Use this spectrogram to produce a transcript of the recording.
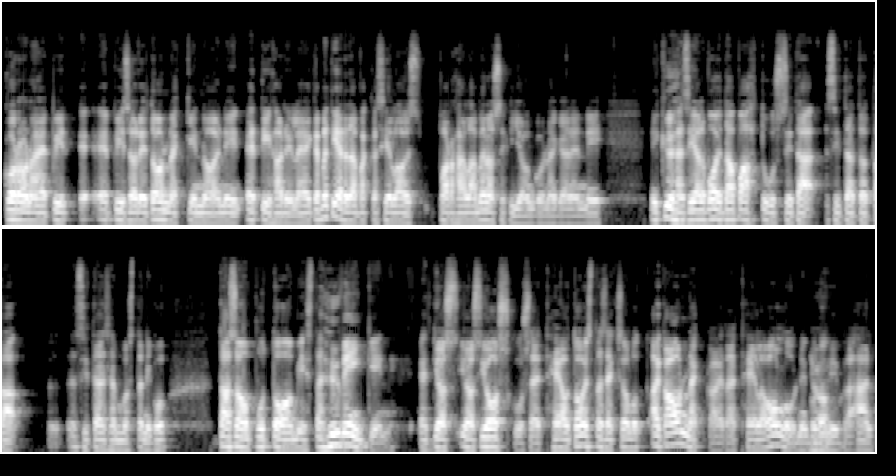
koronaepisodi tonnekin noin, niin Etihadille, eikä me tiedetä, vaikka siellä olisi parhaillaan menossakin jonkunnäköinen, niin, niin kyllähän siellä voi tapahtua sitä, sitä, tota, sitä semmoista niin kuin tason putoamista hyvinkin, että jos, jos joskus, että he on toistaiseksi ollut aika onnekkaita, että heillä on ollut niin kuin hyvin vähän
